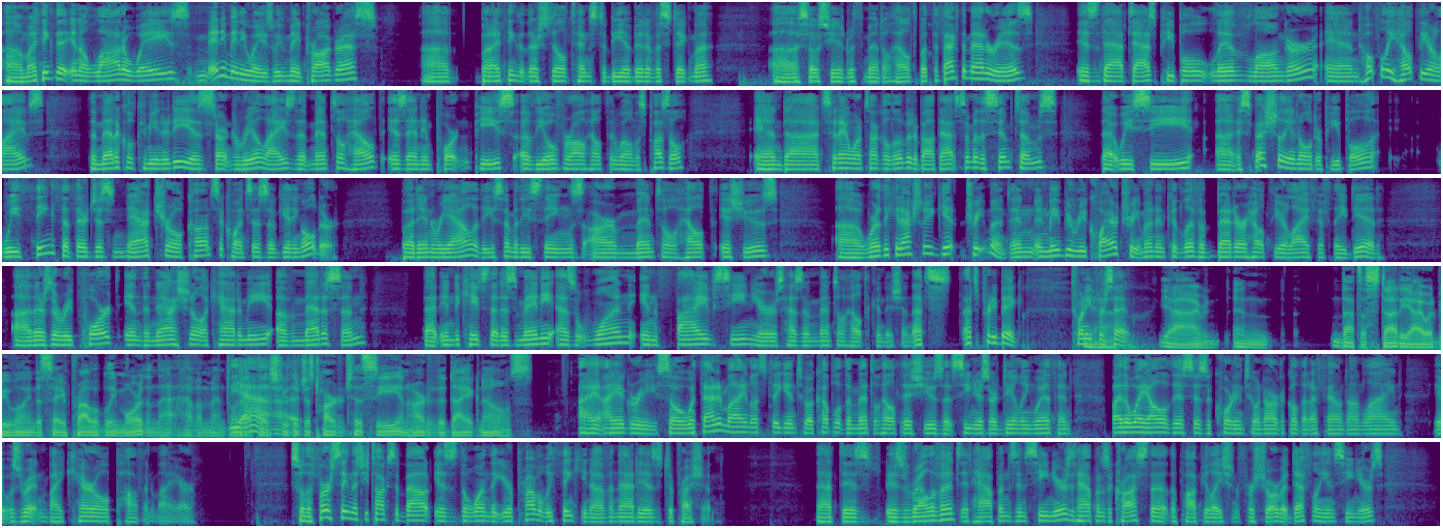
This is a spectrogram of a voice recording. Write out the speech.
Um, I think that in a lot of ways, many many ways, we've made progress, uh, but I think that there still tends to be a bit of a stigma uh, associated with mental health. But the fact of the matter is, is that as people live longer and hopefully healthier lives, the medical community is starting to realize that mental health is an important piece of the overall health and wellness puzzle. And uh, today I want to talk a little bit about that. Some of the symptoms that we see, uh, especially in older people, we think that they're just natural consequences of getting older. But in reality, some of these things are mental health issues uh, where they could actually get treatment and, and maybe require treatment and could live a better, healthier life if they did. Uh, there's a report in the National Academy of Medicine that indicates that as many as one in five seniors has a mental health condition. That's that's pretty big, twenty percent. Yeah, I, and that's a study. I would be willing to say probably more than that have a mental Yeah. health issue. They're just harder to see and harder to diagnose. I, I agree. So, with that in mind, let's dig into a couple of the mental health issues that seniors are dealing with. And by the way, all of this is according to an article that I found online. It was written by Carol Povenmire. So, the first thing that she talks about is the one that you're probably thinking of, and that is depression. That is is relevant. It happens in seniors. It happens across the, the population for sure, but definitely in seniors.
